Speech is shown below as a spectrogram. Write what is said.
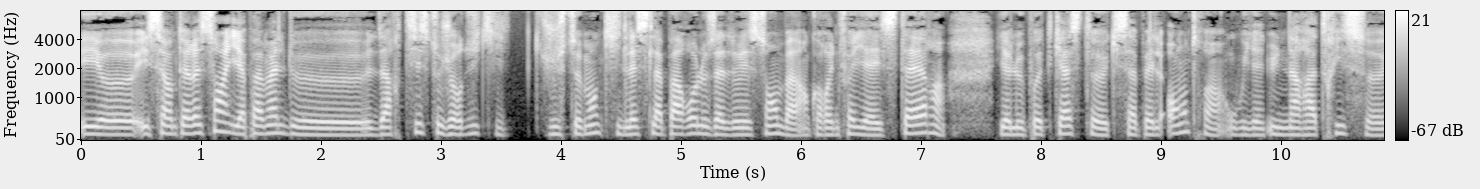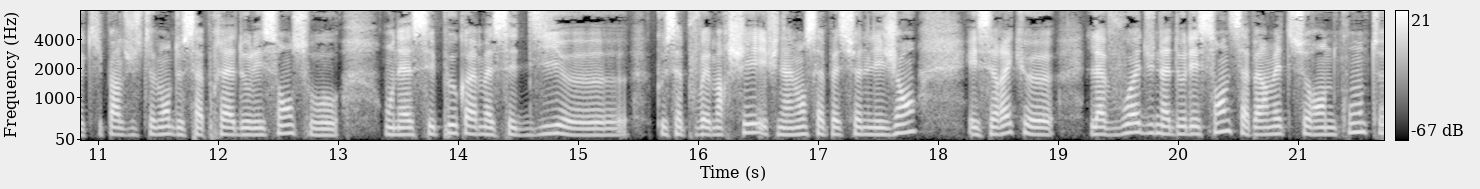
Et, et c'est intéressant. Il y a pas mal de d'artistes aujourd'hui qui justement qui laisse la parole aux adolescents. Bah, encore une fois, il y a Esther, il y a le podcast euh, qui s'appelle Entre, où il y a une narratrice euh, qui parle justement de sa préadolescence, où on est assez peu quand même à s'être dit euh, que ça pouvait marcher, et finalement ça passionne les gens. Et c'est vrai que la voix d'une adolescente, ça permet de se rendre compte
